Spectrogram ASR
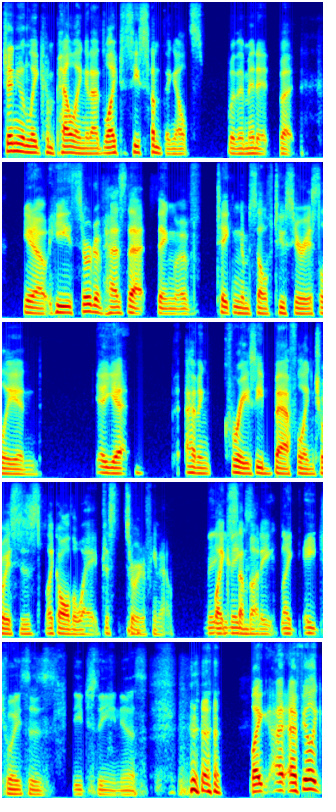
genuinely compelling and I'd like to see something else with him in it, but you know he sort of has that thing of taking himself too seriously and yet having crazy baffling choices like all the way, just sort of you know like somebody like eight choices each scene. Yes. Like I, I feel like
